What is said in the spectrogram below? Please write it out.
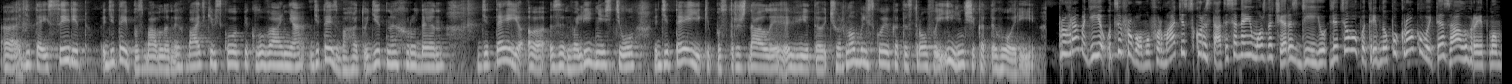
е, дітей-сиріт, дітей, позбавлених батьківського піклування, дітей з багатодітних родин, дітей е, з інвалідністю, дітей, які постраждали від Чорнобильської катастрофи і інші категорії. Програма діє у цифровому форматі. Скористатися нею можна через дію. Для цього потрібно покроково йти за алгоритмом.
